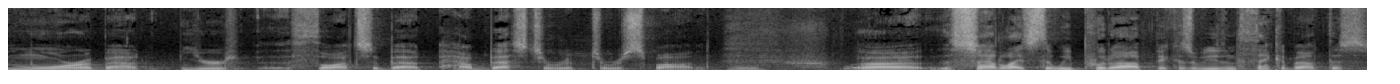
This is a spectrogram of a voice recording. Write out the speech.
more about your thoughts about how best to re- to respond. Mm. Uh, the satellites that we put up, because we didn't think about this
